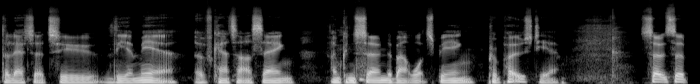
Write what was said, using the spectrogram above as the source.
the letter to the Emir of Qatar saying, "I'm concerned about what's being proposed here." So it's a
